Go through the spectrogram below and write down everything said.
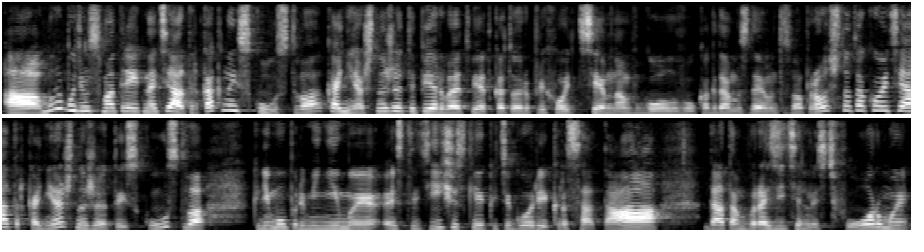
А мы будем смотреть на театр как на искусство. Конечно же, это первый ответ, который приходит всем нам в голову, когда мы задаем этот вопрос, что такое театр. Конечно же, это искусство, к нему применимы эстетические категории красота, да, там выразительность формы.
